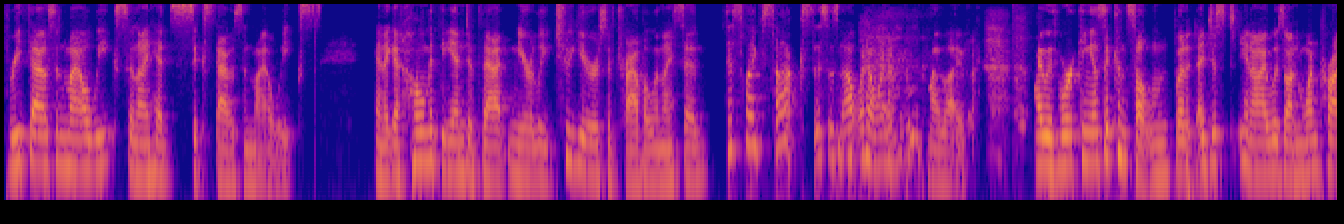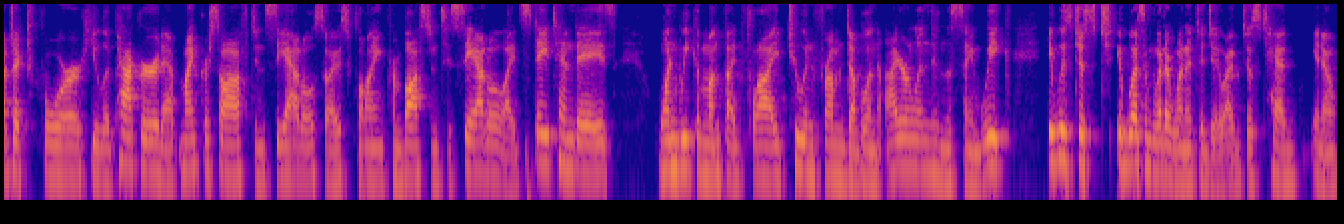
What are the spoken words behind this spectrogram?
3,000 mile weeks and I had 6,000 mile weeks. And I got home at the end of that nearly two years of travel, and I said, This life sucks. This is not what I want to do with my life. I was working as a consultant, but I just, you know, I was on one project for Hewlett Packard at Microsoft in Seattle. So I was flying from Boston to Seattle. I'd stay 10 days. One week a month, I'd fly to and from Dublin, Ireland in the same week. It was just, it wasn't what I wanted to do. I just had, you know,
